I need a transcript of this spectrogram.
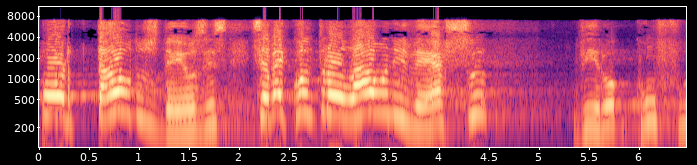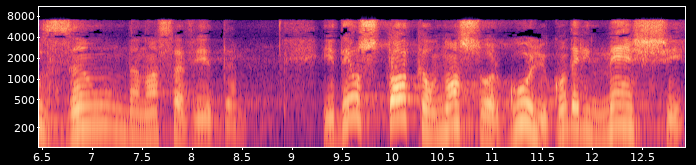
portal dos deuses, você vai controlar o universo, virou confusão na nossa vida. E Deus toca o nosso orgulho quando Ele mexe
